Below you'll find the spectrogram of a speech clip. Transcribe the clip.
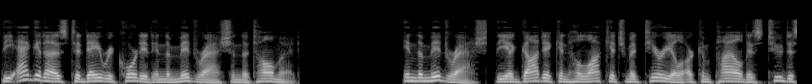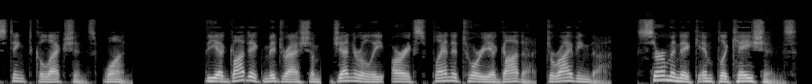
The Aggadah is today recorded in the Midrash and the Talmud. In the Midrash, the Agadic and Halakhic material are compiled as two distinct collections, one. The Agadic Midrashim, generally, are explanatory Aggadah, deriving the sermonic implications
